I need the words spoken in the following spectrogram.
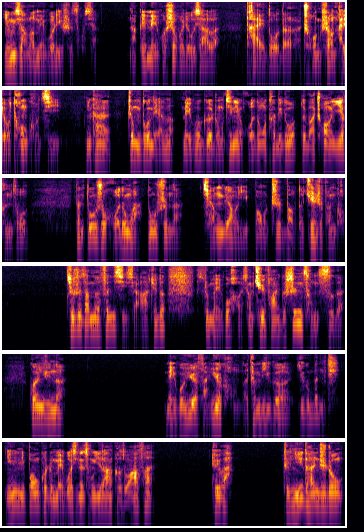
影响了美国历史走向，那给美国社会留下了太多的创伤还有痛苦记忆。你看这么多年了，美国各种纪念活动特别多，对吧？创意也很足，但多数活动啊都是呢强调以暴制暴的军事反恐。其实咱们分析一下啊，觉得这美国好像缺乏一个深层次的关于呢，美国越反越恐的这么一个一个问题。因为你包括这美国现在从伊拉克从阿富汗，对吧？这泥潭之中，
